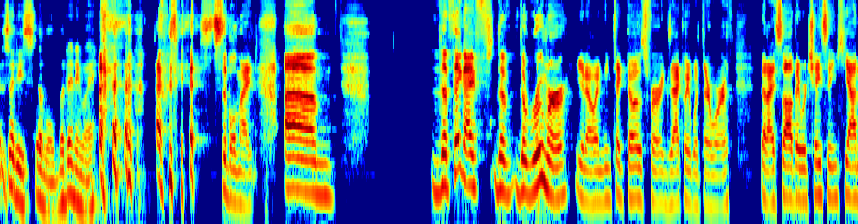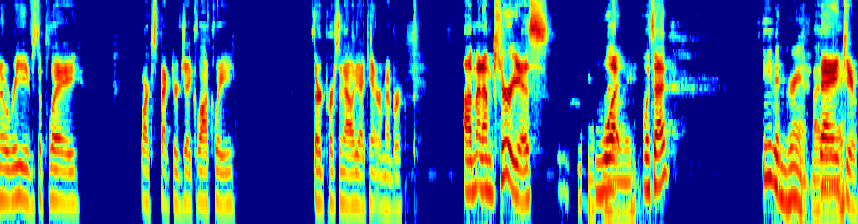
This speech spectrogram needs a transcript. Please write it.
I said he's civil, but anyway. I was Sybil Knight. Um, the thing I the the rumor, you know, and you take those for exactly what they're worth. That I saw they were chasing Keanu Reeves to play Mark Spector, Jake Lockley, third personality. I can't remember. Um, and I'm curious, What? what's that? Stephen Grant, by Thank the way.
